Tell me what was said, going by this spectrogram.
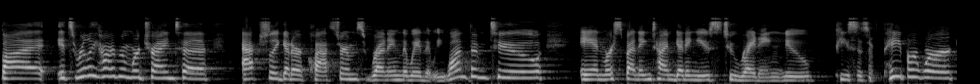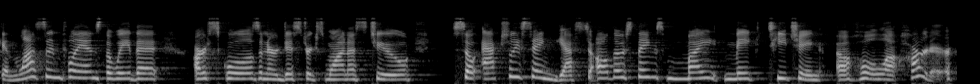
But it's really hard when we're trying to actually get our classrooms running the way that we want them to. And we're spending time getting used to writing new pieces of paperwork and lesson plans the way that our schools and our districts want us to. So actually saying yes to all those things might make teaching a whole lot harder.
